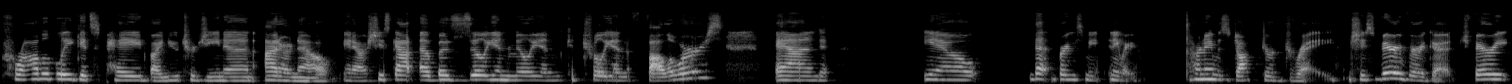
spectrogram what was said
probably gets paid by Neutrogena, and I don't know, you know, she's got a bazillion million quadrillion followers. And you know, that brings me anyway. Her name is Dr. Dray. She's very, very good. She's very,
